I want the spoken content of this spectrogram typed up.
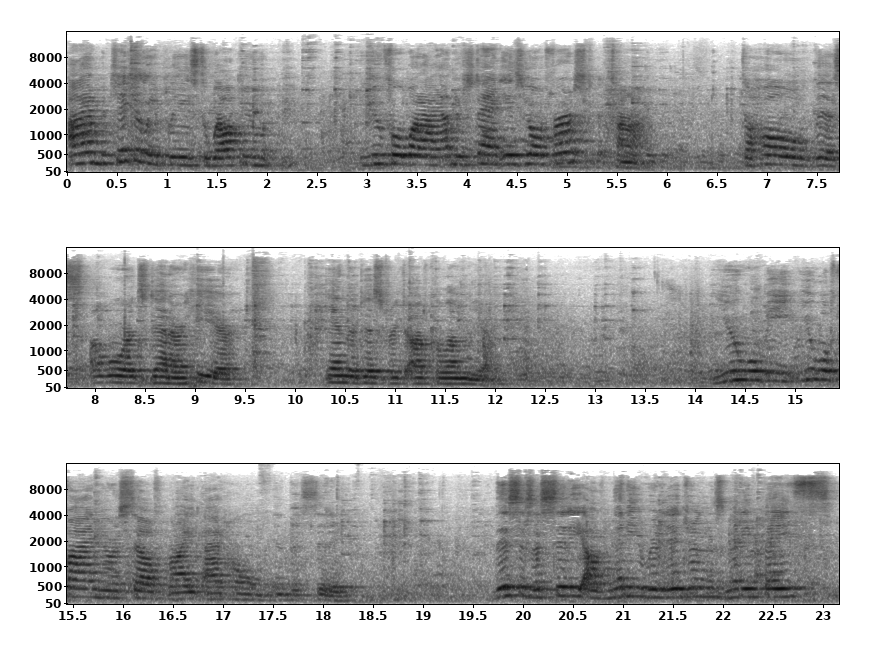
I am particularly pleased to welcome you for what I understand is your first time to hold this awards dinner here in the District of Columbia. You will be, you will find yourself right at home in this city. This is a city of many religions, many faiths,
